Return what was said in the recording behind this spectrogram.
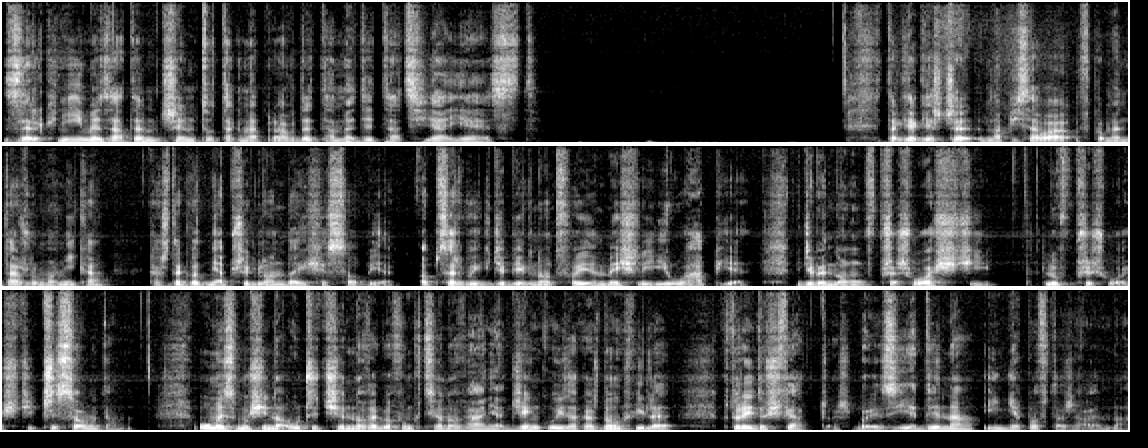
Zerknijmy zatem, czym to tak naprawdę ta medytacja jest. Tak jak jeszcze napisała w komentarzu Monika, każdego dnia przyglądaj się sobie. Obserwuj, gdzie biegną Twoje myśli i łapie, gdzie będą w przeszłości lub w przyszłości, czy są tam. Umysł musi nauczyć się nowego funkcjonowania. Dziękuj za każdą chwilę, której doświadczasz, bo jest jedyna i niepowtarzalna.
